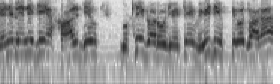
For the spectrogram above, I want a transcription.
જેને લઈને જે હાલ જે બુટલેગરો જે છે, વિવિધ યુક્તિઓ દ્વારા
